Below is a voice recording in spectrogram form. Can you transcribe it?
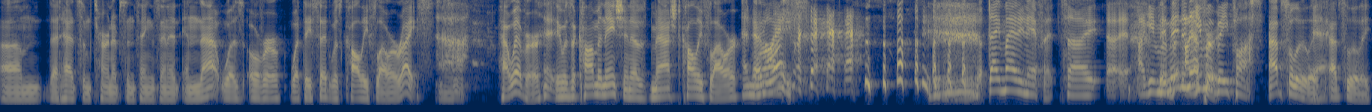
Um, that had some turnips and things in it. And that was over what they said was cauliflower rice. Ah. However, it was a combination of mashed cauliflower And, rice. they made an effort, so uh, I give them. They a, made an I give them a effort. B plus. Absolutely. Yeah. Absolutely.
